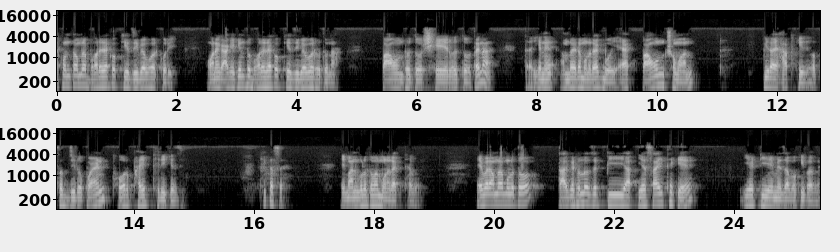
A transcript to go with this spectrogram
এখন তো আমরা ভরের একক কেজি ব্যবহার করি। অনেক আগে কিন্তু ভরের একক কেজি ব্যবহার হতো না। পাউন্ড হতো শের হতো, তাই না? তা এখানে আমরা এটা মনে রাখব, এক পাউন্ড সমান প্রায় হাফ কেজি, অর্থাৎ zero point four five three KG. ঠিক আছে? এই মানগুলো তোমার মনে রাখতে হবে। এবার আমরা মূলত টার্গেট হলো যে পি এসআই থেকে এটিএম এ যাব কীভাবে?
